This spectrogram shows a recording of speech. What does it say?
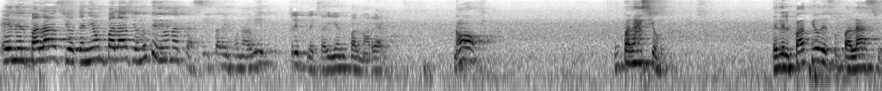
En el palacio, tenía un palacio, no tenía una casita de Infonavit, triplex ahí en Palmarreal. No, un palacio. En el patio de su palacio.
